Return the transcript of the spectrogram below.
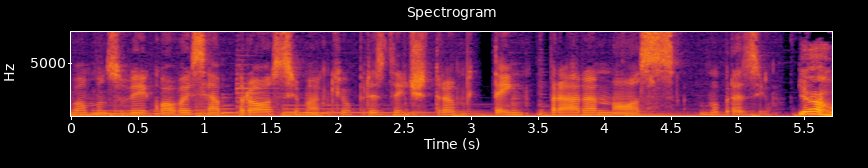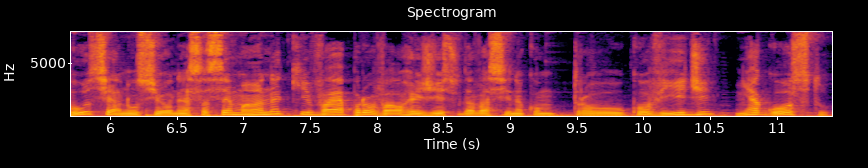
Vamos ver qual vai ser a próxima que o presidente Trump tem para nós no Brasil. E a Rússia anunciou nessa semana que vai aprovar o registro da vacina contra o Covid em agosto.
